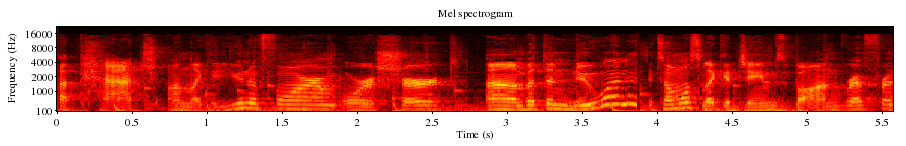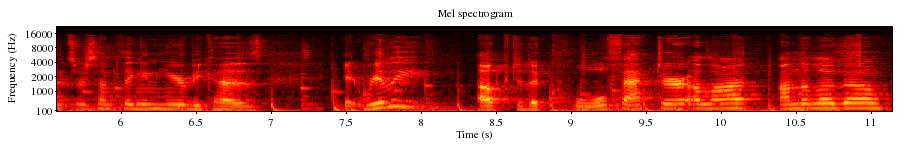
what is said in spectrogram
a patch on like a uniform or a shirt. Um, but the new one, it's almost like a James Bond reference or something in here because it really upped the cool factor a lot on the logo.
